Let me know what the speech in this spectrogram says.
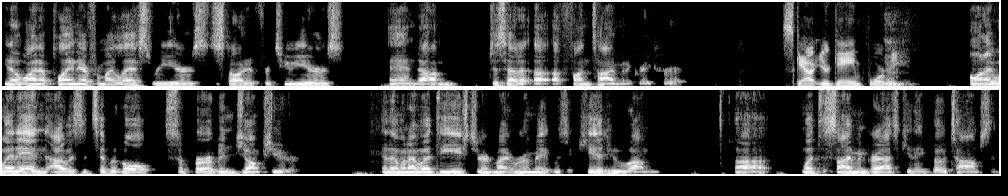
you know, wound up playing there for my last three years, started for two years, and um, just had a, a fun time and a great career. Scout your game for me. When I went in, I was a typical suburban jump shooter. And then when I went to Eastern, my roommate was a kid who um, uh, went to Simon Gratz, kid named Bo Thompson,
